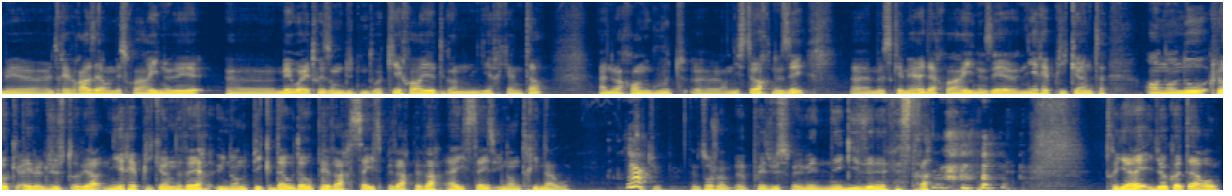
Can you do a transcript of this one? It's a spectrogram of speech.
me euh, drevraz er mestroari, ne euh, me oa etru ezan dut doa ke c'hoariet gant nir kenta, an oa c'hant gout euh, an istor, neuze, euh, meus kemeret ar c'hoari, neuze euh, ni replikant, an anno a evel just ovea ni replikant ver un an pik daou daou pevar 6 pevar pevar ai 6 un an tri naou. Ya. Setu. Dem je euh, pouezus me me negize me mestra. Trugare Yokotaro.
